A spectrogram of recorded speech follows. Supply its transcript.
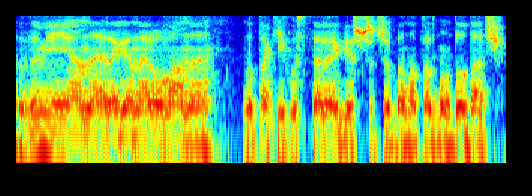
wymieniane, regenerowane. Do takich usterek jeszcze trzeba na pewno dodać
